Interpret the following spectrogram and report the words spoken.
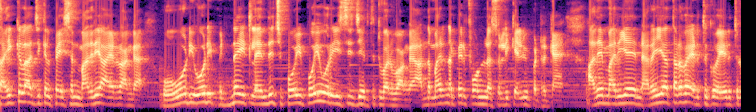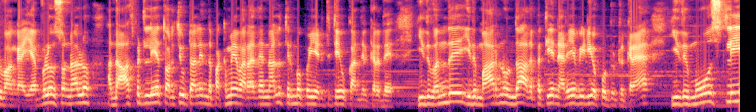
சைக்கலாஜிக்கல் பேஷண்ட் மாதிரி ஆயிடுறாங்க. ஓடி ஓடி மிட் நைட்டில் எழுந்திரிச்சு போய் போய் ஒரு இசிஜி எடுத்துகிட்டு வருவாங்க. அந்த மாதிரி நான் பேர் ஃபோனில் சொல்லி கேள்விப்பட்டிருக்கேன். அதே மாதிரியே நிறைய தடவை எடுத்துக்கோ எடுத்துடுவாங்க. எவ்வளோ சொன்னாலும் அந்த ஹாஸ்பிட்டல்லையே துரத்தி விட்டாலும் இந்த பக்கமே வராதுன்னாலும் திரும்ப போய் எடுத்துகிட்டே உட்காந்துருக்கிறது இது வந்து இது மாறணும் தான் அதை பற்றியே நிறைய வீடியோ போட்டுட்ருக்கிறேன். இது மோஸ்ட்லி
